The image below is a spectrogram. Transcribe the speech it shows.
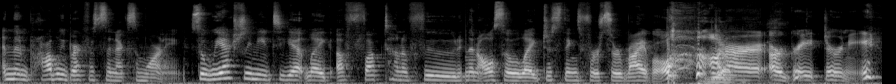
and then probably breakfast the next morning. So we actually need to get like a fuck ton of food and then also like just things for survival on Yeah. our, our great journey.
